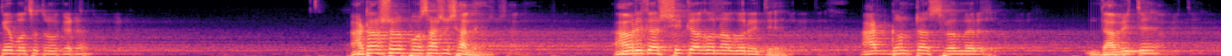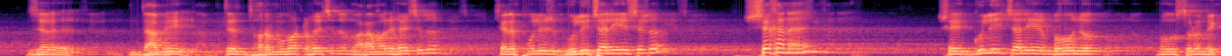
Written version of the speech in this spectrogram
কে বলছো তোমাকে এটা? আঠারোশো পঁচাশি সালে আমেরিকার শিকাগো নগরীতে আট ঘণ্টা শ্রমের দাবিতে যে দাবিতে ধর্মঘট হয়েছিল, মারামারি হয়েছিল, সেখানে পুলিশ গুলি চালিয়েছিল সেখানে সেই গুলি চালিয়ে বহু লোক, বহু শ্রমিক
